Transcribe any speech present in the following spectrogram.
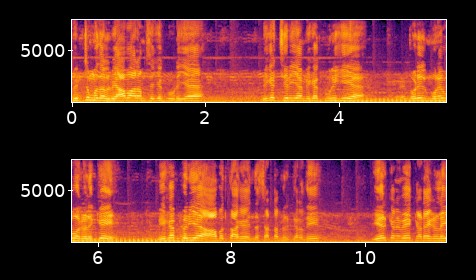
விற்றுமுதல் வியாபாரம் செய்யக்கூடிய மிகச்சிறிய மிக குறுகிய தொழில் முனைவோர்களுக்கு மிகப்பெரிய ஆபத்தாக இந்த சட்டம் இருக்கிறது. ஏற்கனவே கடைகளை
